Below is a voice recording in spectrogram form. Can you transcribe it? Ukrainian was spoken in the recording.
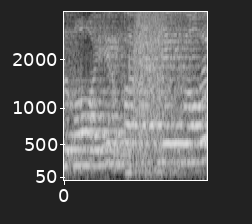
Bizim o Eu bak.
